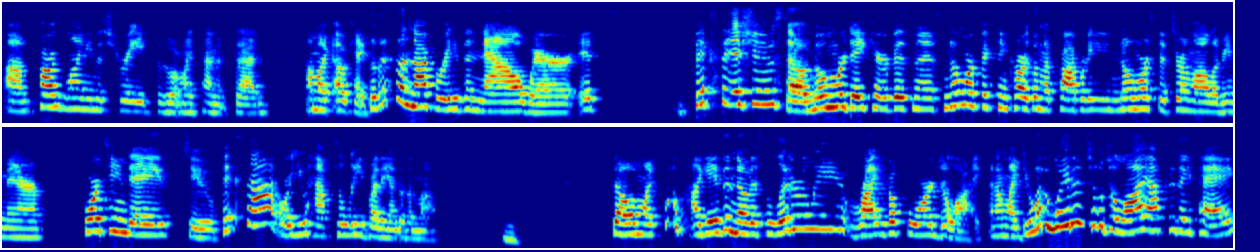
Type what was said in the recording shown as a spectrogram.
um, cars lining the streets is what my tenant said. I'm like, okay, so this is enough reason now where it's fix the issue. So no more daycare business, no more fixing cars on the property, no more sister-in-law living there. 14 days to fix that, or you have to leave by the end of the month. Hmm. So I'm like, I gave the notice literally right before July. And I'm like, do I wait until July after they pay?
